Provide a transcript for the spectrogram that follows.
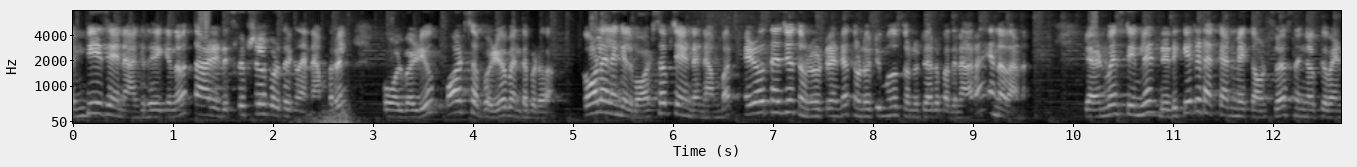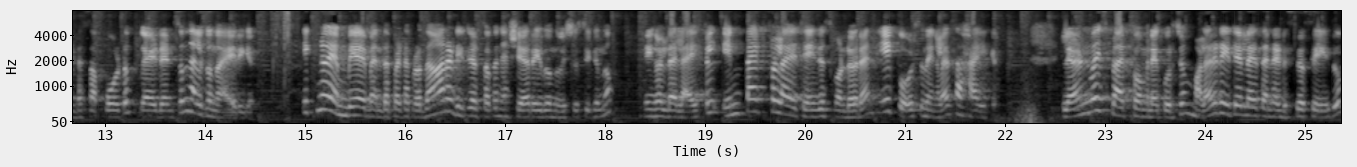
എം ബി എ ചെയ്യാൻ ആഗ്രഹിക്കുന്നവർ താഴെ ഡിസ്ക്രിപ്ഷനിൽ കൊടുത്തിരിക്കുന്ന നമ്പറിൽ കോൾ വഴിയോ വാട്സപ്പ് വഴിയോ ബന്ധപ്പെടുക. കോൾ അല്ലെങ്കിൽ വാട്സപ്പ് ചെയ്യേണ്ട നമ്പർ എഴുപത്തഞ്ച് തൊണ്ണൂറ്റി രണ്ട് തൊണ്ണൂറ്റി മൂന്ന് തൊണ്ണൂറ്റാറ് പതിനാറ് എന്നതാണ്. ലേൺ വൈസ് ടീമിലെ ഡെഡിക്കേറ്റഡ് അക്കാഡമിക് കൗൺസിലേഴ്സ് നിങ്ങൾക്ക് വേണ്ട സപ്പോർട്ടും ഗൈഡൻസും നൽകുന്നതായിരിക്കും. ഇഗ്നോ എം ബി ഐ ബന്ധപ്പെട്ട പ്രധാന ഡീറ്റെയിൽസ് ഒക്കെ ഞാൻ ഷെയർ ചെയ്തു എന്ന് വിശ്വസിക്കുന്നു. നിങ്ങളുടെ ലൈഫിൽ ഇമ്പാക്ട്ഫുൾ ആയ ചേഞ്ചസ് കൊണ്ടുവരാൻ ഈ കോഴ്സ് നിങ്ങളെ സഹായിക്കും. ലേൺ വൈസ് പ്ലാറ്റ്ഫോമിനെ കുറിച്ചും വളരെ ഡീറ്റെയിൽ ആയി തന്നെ ഡിസ്കസ് ചെയ്തു.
